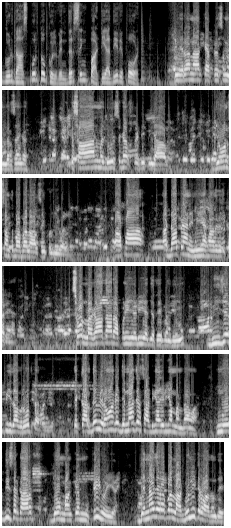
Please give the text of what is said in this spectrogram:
ਗੁਰਦਾਸਪੁਰ ਤੋਂ ਕੁਲਵਿੰਦਰ ਸਿੰਘ ਭਾਟੀਆ ਦੀ ਰਿਪੋਰਟ। ਮੇਰਾ ਨਾਮ ਕੈਪਟਨ ਸੁਮਿੰਦਰ ਸਿੰਘ ਕਿਸਾਨ ਮਜ਼ਦੂਰ ਸੰਘਰਸ਼ ਕਮੇਟੀ, ਪੰਜਾਬ। ਜੋਨ ਸੰਤ ਬਾਬਾ ਲਾਲ ਸਿੰਘ ਕੁੱਲੀ ਵਾਲੇ ਆਪਾਂ ਅੱਡਾ ਭੈਣੇ ਮੀਆਂ ਦੇ ਵਿੱਚ ਕਰੇ ਸੋ ਲਗਾਤਾਰ ਆਪਣੀ ਜਿਹੜੀ ਹੈ ਜਥੇਬੰਦੀ ਬੀਜੇਪੀ ਦਾ ਵਿਰੋਧ ਕਰ ਰਹੀ ਹੈ। ਤੇ ਕਰਦੇ ਵੀ ਰਵਾਂਗੇ, ਜਿੰਨਾ ਚਿਰ ਸਾਡੀਆਂ ਜਿਹੜੀਆਂ ਮੰਗਾਂ ਵਾ, ਮੋਦੀ ਸਰਕਾਰ ਜੋ ਮੰਗ ਕੇ ਮੁੱਕਰੀ ਹੋਈ ਹੈ, ਜਿੰਨਾ ਚਿਰ ਆਪਾਂ ਲਾਗੂ ਨਹੀਂ ਕਰਵਾ ਦਿੰਦੇ,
